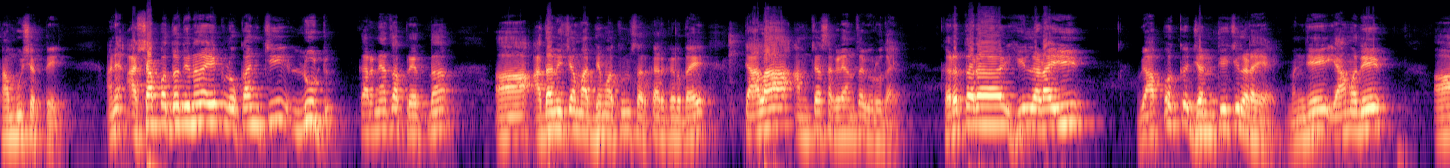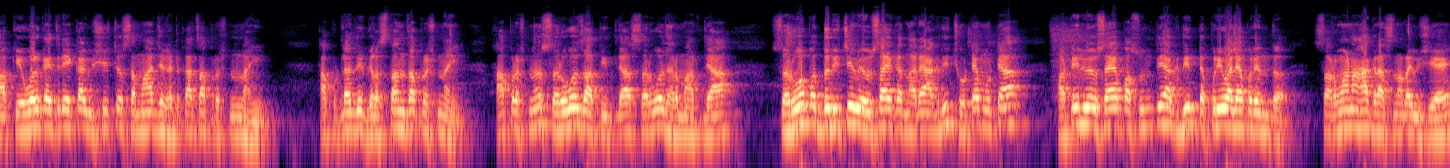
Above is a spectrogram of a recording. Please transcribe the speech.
थांबू शकते. आणि अशा पद्धतीनं एक लोकांची लूट करण्याचा प्रयत्न अदानीच्या माध्यमातून सरकार करत आहे. त्याला आमच्या सगळ्यांचा विरोध आहे. खरं तर ही लढाई व्यापक जनतेची लढाई आहे. म्हणजे यामध्ये केवळ काहीतरी एका विशिष्ट समाज घटकाचा प्रश्न नाही. हा कुठल्या तरी ग्रस्तांचा प्रश्न नाही. हा प्रश्न सर्व जातीतल्या सर्व धर्मातल्या सर्व पद्धतीचे व्यवसाय करणाऱ्या अगदी छोट्या मोठ्या हॉटेल व्यवसायापासून ते अगदी टपरीवाल्यापर्यंत सर्वांना हा ग्रासणारा विषय आहे.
